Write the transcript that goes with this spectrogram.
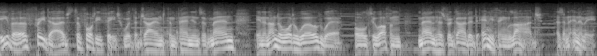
Eva free dives to 40 feet with the giant companions of man in an underwater world where, all too often, man has regarded anything large as an enemy.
